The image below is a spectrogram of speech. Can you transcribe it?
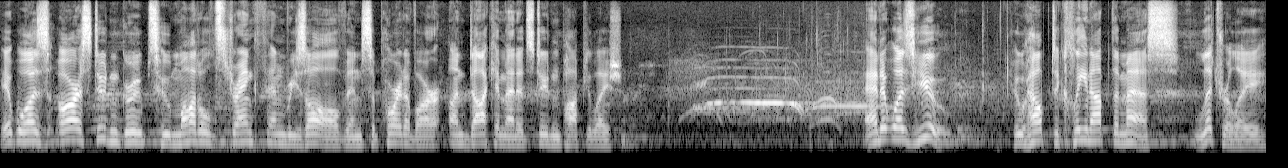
It was our student groups who modeled strength and resolve in support of our undocumented student population. And it was you who helped to clean up the mess, literally,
